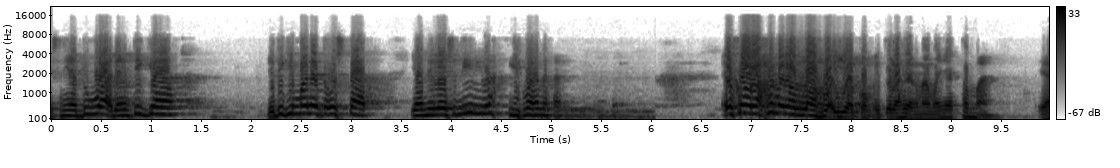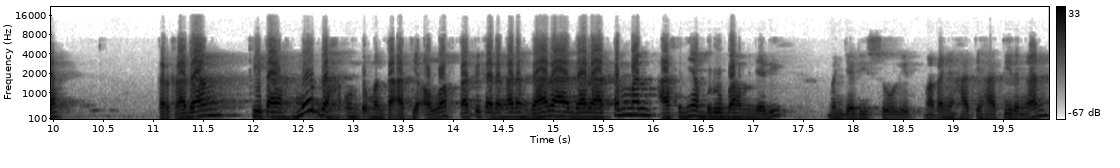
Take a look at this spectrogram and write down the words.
istrinya dua, ada yang tiga. Jadi gimana itu Ustadz? Ya nilai sendirilah gimana. Ikhwah rahimanallah wa iyyakum. Itulah yang namanya teman. Ya. Terkadang kita mudah untuk mentaati Allah, tapi kadang-kadang gara-gara teman akhirnya berubah menjadi menjadi sulit. Makanya hati-hati dengan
